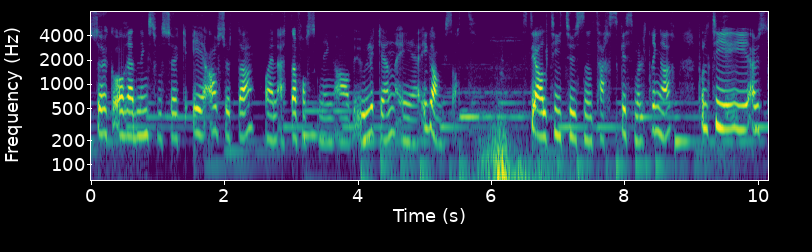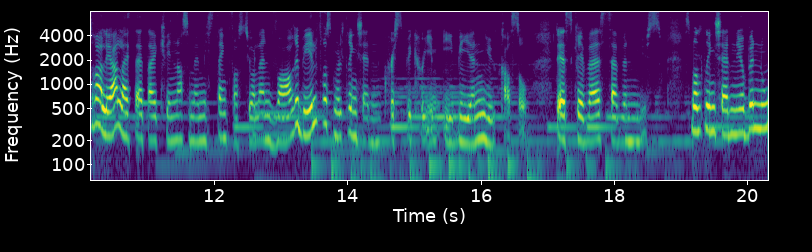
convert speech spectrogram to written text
Søk- og redningsforsøk er avslutta, og en etterforskning av ulykken er igangsatt stjal 10 000 ferske smultringer. Politiet i Australia leter etter ei kvinne som er mistenkt for å stjåle en varebil fra smultringkjeden Crispy Cream i byen Newcastle. Det skriver Seven News. Smultringkjeden jobber nå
